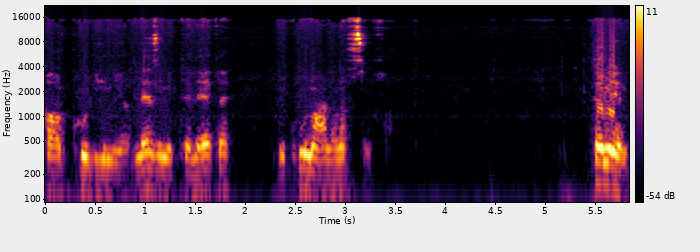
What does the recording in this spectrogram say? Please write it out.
are collinear? لازم التلاتة يكونوا على نفس الخط. تمام.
